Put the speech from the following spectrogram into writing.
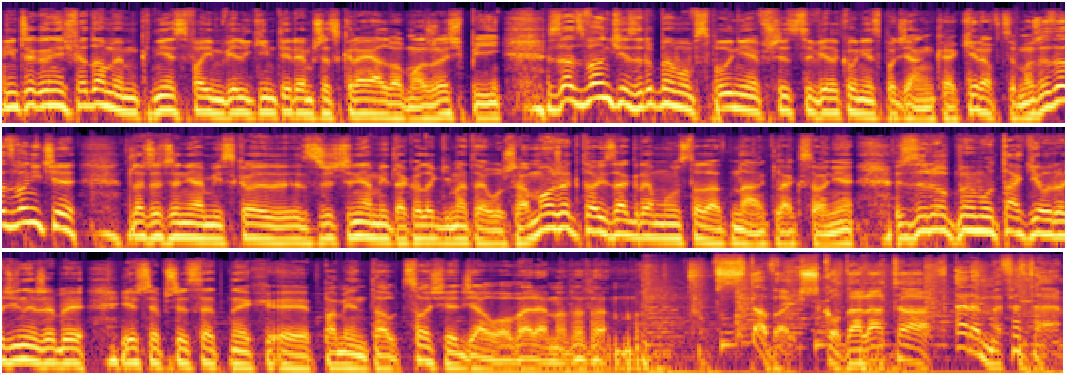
niczego nieświadomym mknie swoim wielkim tirem przez kraj albo może śpi. Zadzwońcie, zróbmy mu wspólnie wszyscy wielką niespodziankę. Kierowcy, może zadzwonicie dla życzeniami z, z życzeniami dla kolegi Mateusza. Może ktoś zagra mu 100 lat na klaksonie. Zróbmy mu takie urodziny, żeby jeszcze przy setnych y, pamiętał, co się działo w RMFFM. Wstawaj, szkoda lata w RMFFM.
